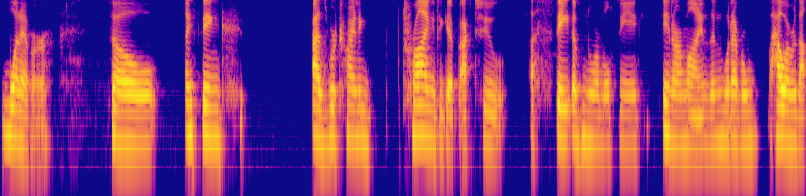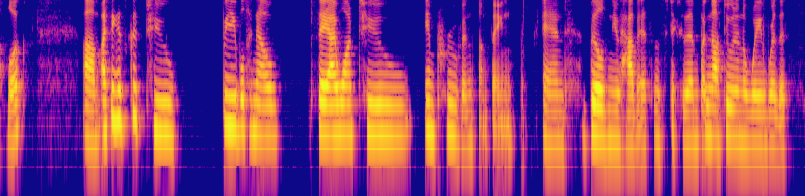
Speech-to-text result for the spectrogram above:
whatever. So I think as we're trying to trying to get back to a state of normalcy in our minds and whatever however that looks, um, I think it's good to be able to now say I want to improve in something and build new habits and stick to them, but not do it in a way where this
